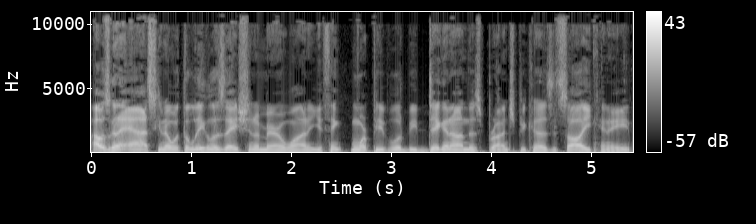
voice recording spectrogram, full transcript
I was going to ask, you know, with the legalization of marijuana, you think more people would be digging on this brunch because it's all you can eat.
